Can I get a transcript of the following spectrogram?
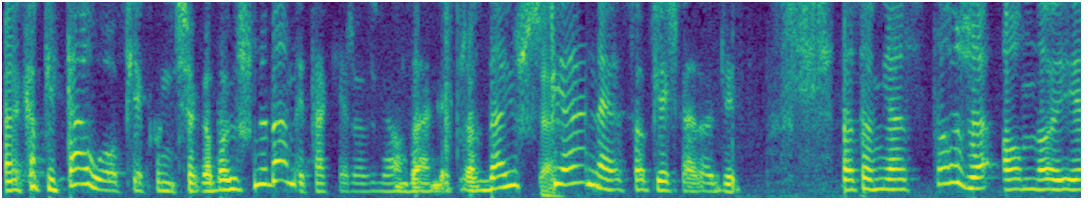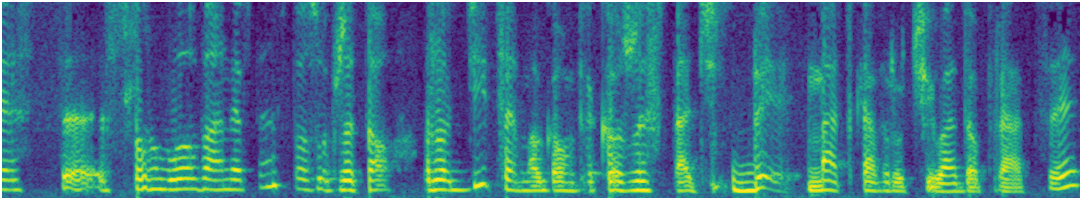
e, kapitału opiekuńczego, bo już my mamy takie rozwiązanie, prawda? Już tak. wspierana jest opieka rodziców. Natomiast to, że ono jest e, sformułowane w ten sposób, że to rodzice mogą wykorzystać, by matka wróciła do pracy,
